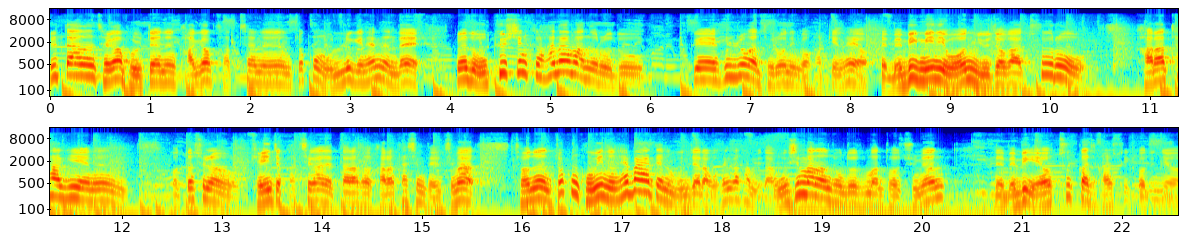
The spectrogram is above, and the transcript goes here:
일단은 제가 볼 때는 가격 자체는 조금 오르긴 했는데 그래도 OcuSync 하나만으로도 꽤 훌륭한 드론인 것 같긴 해요. 네, Mavic Mini 1 유저가 2로 갈아타기에는 어떠시려면 개인적 가치관에 따라서 갈아타시면 되지만 저는 조금 고민은 해봐야 되는 문제라고 생각합니다. 50만 원 정도만 더 주면 네, Mavic Air 2까지 갈 수 있거든요.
